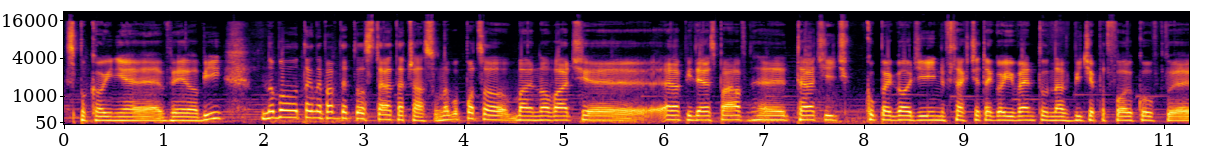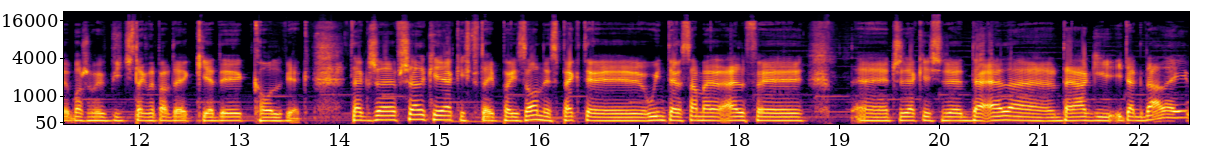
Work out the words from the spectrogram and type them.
spokojnie wyrobi, no bo tak naprawdę to strata czasu, no bo po co marnować e, rapid respawn, e, tracić kupę godzin w trakcie tego eventu na wbicie potworków, które możemy wbić tak naprawdę kiedykolwiek. Także wszelkie jakieś tutaj poisony, spektry, winter, summer, elfy, czy jakieś e, DL, dragi i tak dalej,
